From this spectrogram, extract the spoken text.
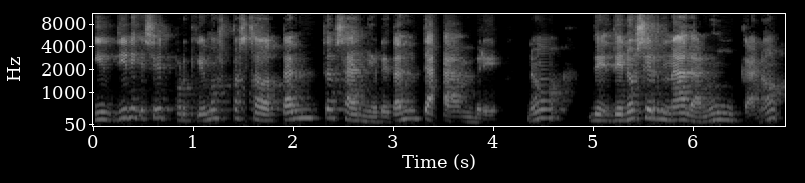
Y tiene que ser porque hemos pasado tantos años de tanta hambre, ¿no? De, no ser nada nunca, ¿no?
